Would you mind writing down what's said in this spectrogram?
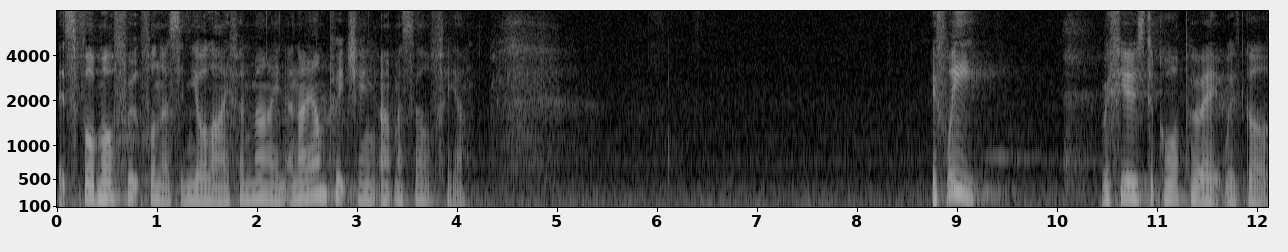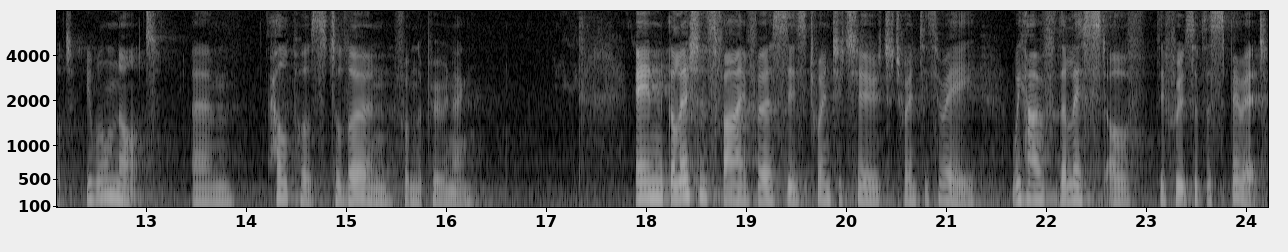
It's for more fruitfulness in your life and mine. And I am preaching at myself here. If we refuse to cooperate with God, He will not um, help us to learn from the pruning. In Galatians 5, verses 22 to 23, we have the list of the fruits of the Spirit.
